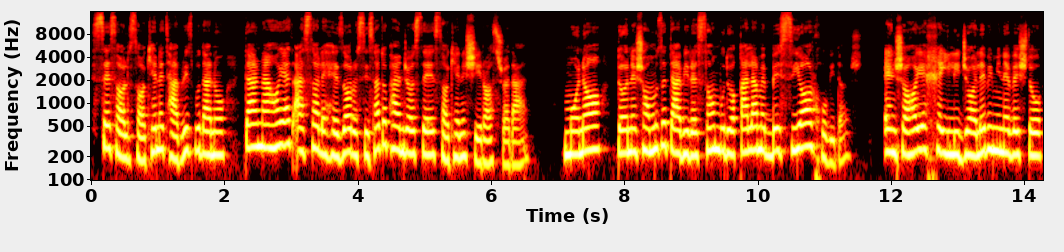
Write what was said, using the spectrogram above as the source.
سه سال ساکن تبریز بودن و در نهایت از سال 1353 ساکن شیراز شدن. مونا دانش آموز دبیرستان بود و قلم بسیار خوبی داشت. انشاهای خیلی جالبی می نوشت و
